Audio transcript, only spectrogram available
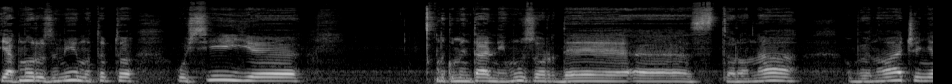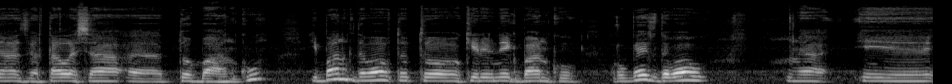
як ми розуміємо, тобто усій документальний мусор, де е, сторона обвинувачення зверталася е, до банку, і банк давав, тобто керівник банку Рубець давав е,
